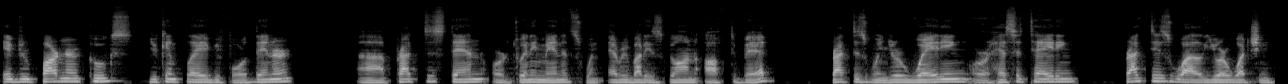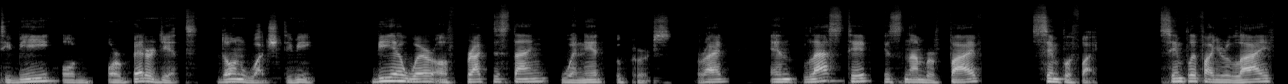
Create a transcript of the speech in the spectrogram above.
If your partner cooks, you can play before dinner. Uh, practice 10 or 20 minutes when everybody's gone off to bed. Practice when you're waiting or hesitating Practice while you are watching TV, or, or better yet, don't watch TV. Be aware of practice time when it occurs, right? And last tip is number five simplify. Simplify your life,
